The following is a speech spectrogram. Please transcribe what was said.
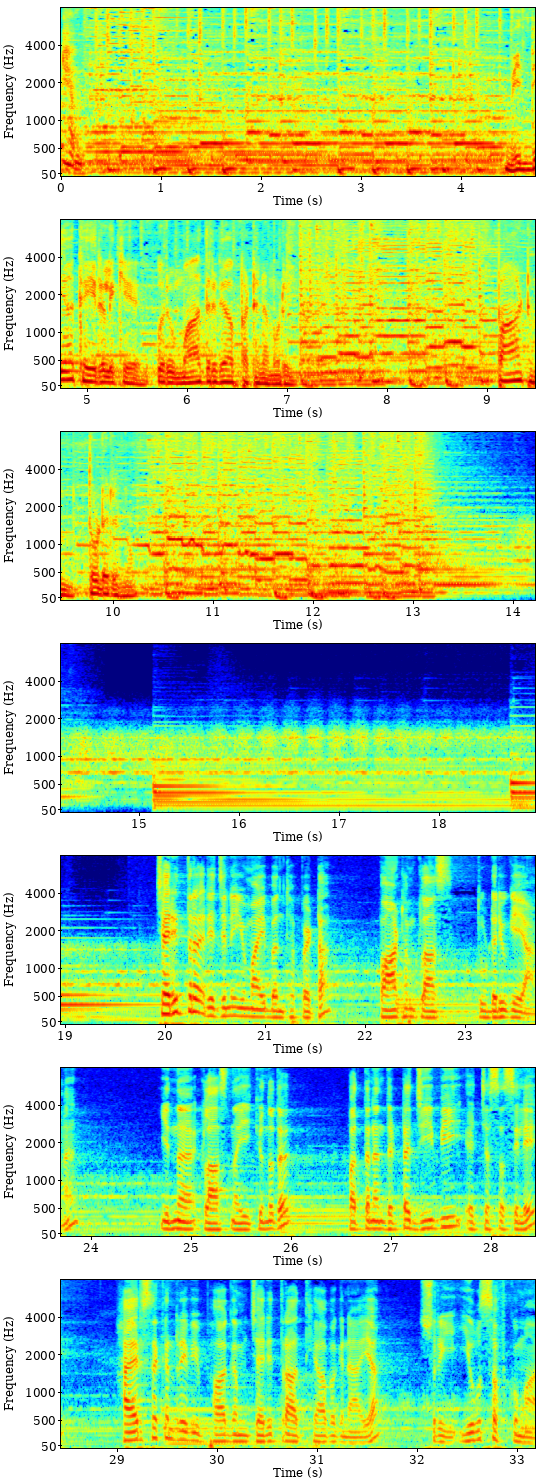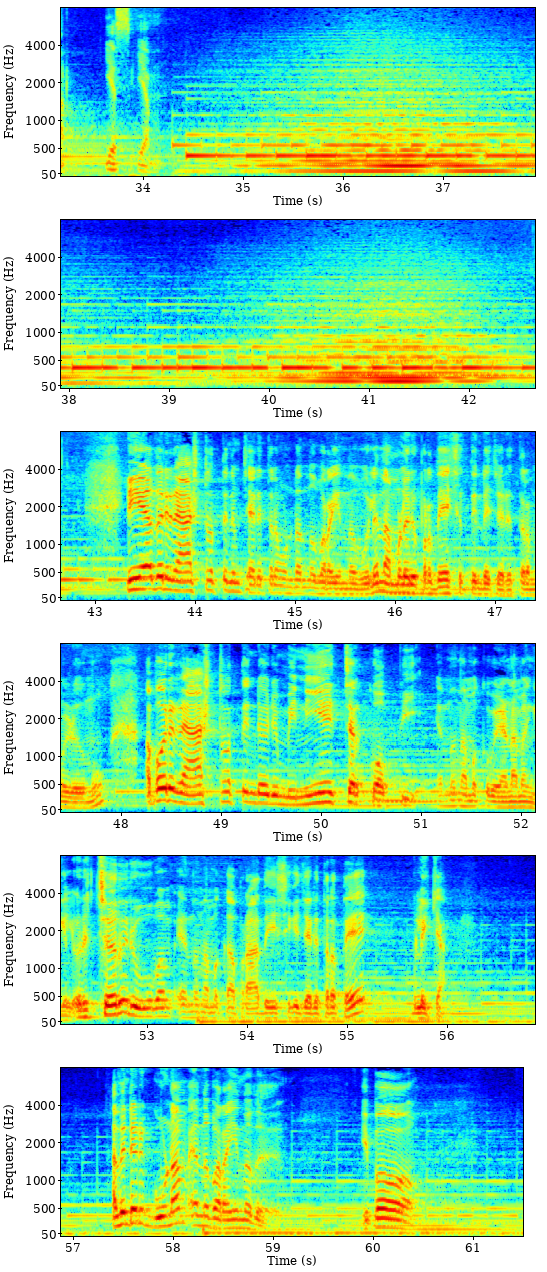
പാഠം. വിദ്യാ കൈരളിക്ക് ഒരു മാതൃകാ പഠനമുറി. പാഠം തുടരുന്നു. ചരിത്ര രചനയുമായി ബന്ധപ്പെട്ട പാഠം ക്ലാസ് തുടരുകയാണ്. ഇന്ന് ക്ലാസ് നയിക്കുന്നത് Pathanamthitta G B H S എസിലെ ഹയർ സെക്കൻഡറി വിഭാഗം ചരിത്രാധ്യാപകനായ ശ്രീ യൂസഫ് കുമാർ എസ് എം. ഇനി ഏതൊരു രാഷ്ട്രത്തിനും ചരിത്രമുണ്ടെന്ന് പറയുന്ന പോലെ നമ്മളൊരു പ്രദേശത്തിന്റെ ചരിത്രം എഴുതുന്നു. അപ്പോൾ ഒരു രാഷ്ട്രത്തിന്റെ ഒരു മിനിയേച്ചർ കോപ്പി എന്ന് നമുക്ക് വേണമെങ്കിൽ ഒരു ചെറു രൂപം എന്ന് നമുക്ക് ആ പ്രാദേശിക ചരിത്രത്തെ വിളിക്കാം. അതിന്റെ ഒരു ഗുണം എന്ന് പറയുന്നത് ഇപ്പോൾ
